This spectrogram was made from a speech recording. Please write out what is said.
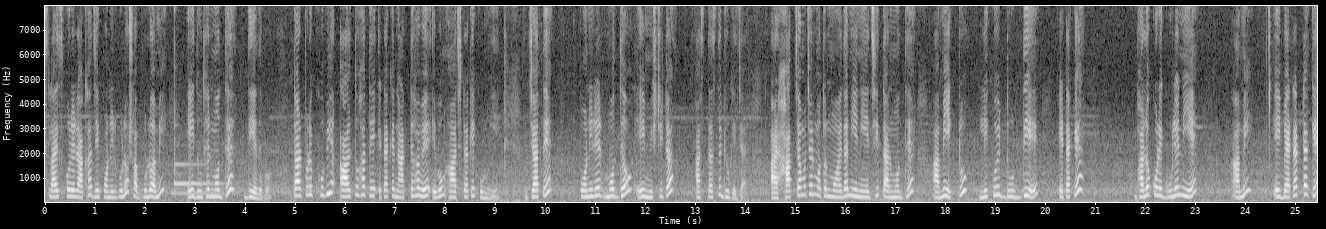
স্লাইস করে রাখা যে পনিরগুলো, সবগুলো আমি এই দুধের মধ্যে দিয়ে দেব। তারপরে খুবই আলতো হাতে এটাকে নাড়তে হবে এবং আঁচটাকে কমিয়ে, যাতে পনিরের মধ্যেও এই মিষ্টিটা আস্তে আস্তে ঢুকে যায়। আর হাফ চামচের মতন ময়দা নিয়ে নিয়েছি, তার মধ্যে আমি একটু লিকুইড দুধ দিয়ে এটাকে ভালো করে গুলে নিয়ে আমি এই ব্যাটারটাকে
